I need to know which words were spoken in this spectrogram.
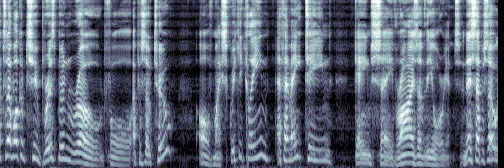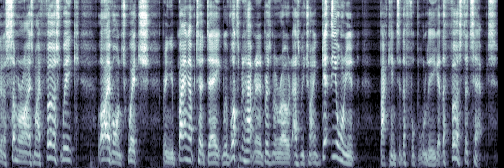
today welcome to Brisbane Road for episode 2 of my squeaky clean FM18 game save Rise of the Orient. In this episode, we're going to summarize my first week live on Twitch, bring you bang up to date with what's been happening at Brisbane Road as we try and get the Orient back into the Football League at the first attempt.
